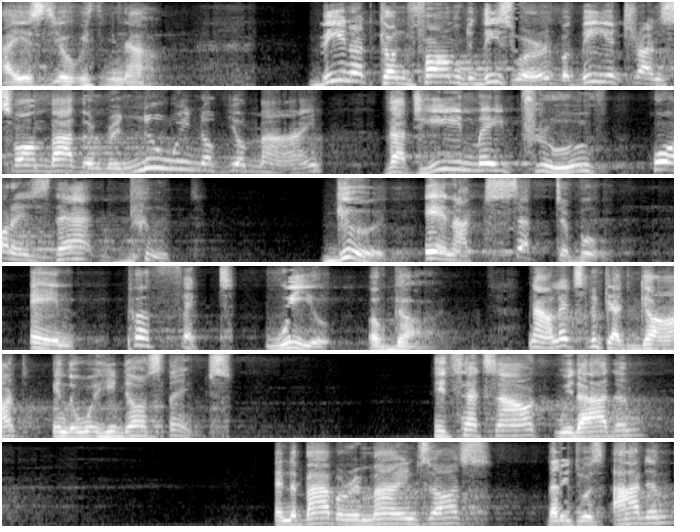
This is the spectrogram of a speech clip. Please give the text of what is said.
Are you still with me now? Be not conformed to this world, but be ye transformed by the renewing of your mind, that ye may prove what is that good, good and acceptable and perfect will of God. Now let's look at God in the way he does things. He sets out with Adam. And the Bible reminds us that it was Adam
